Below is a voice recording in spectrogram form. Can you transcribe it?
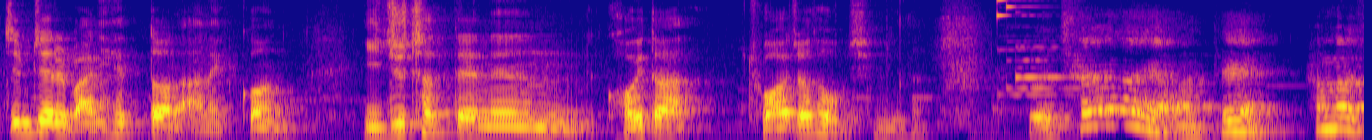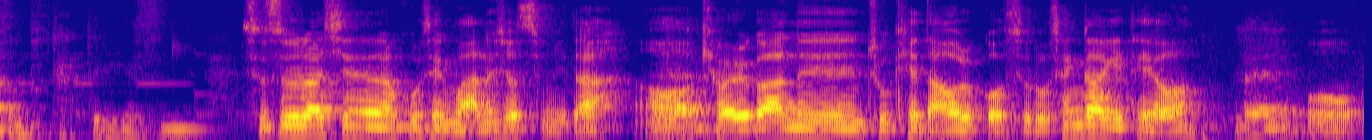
찜질을 많이 했던 안 했건 2주차 때는 거의 다 좋아져서 오십니다 그 차연아 양한테 한 말씀 부탁드리겠습니다. 수술하시느라 고생 많으셨습니다 어, 네. 결과는 좋게 나올 것으로 생각이 돼요 네. 뭐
